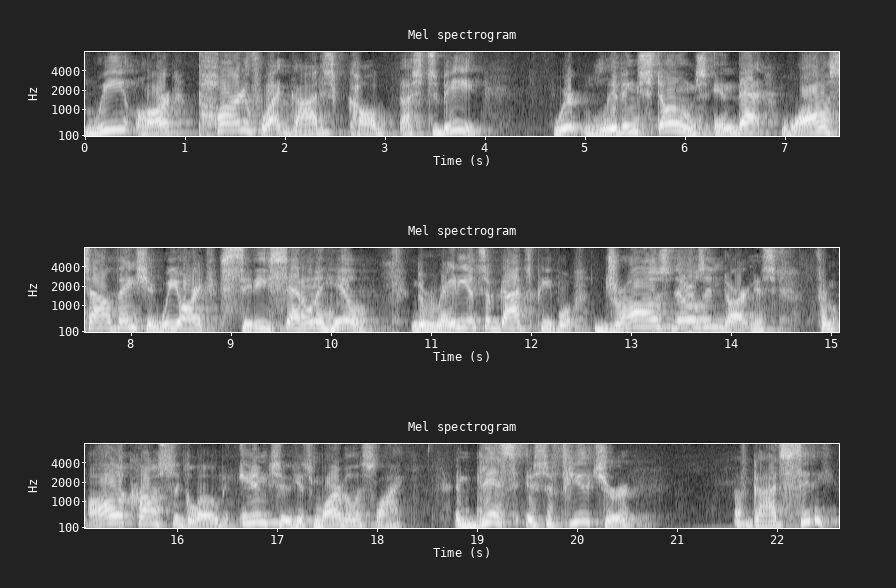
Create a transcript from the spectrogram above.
We are part of what God has called us to be. We're living stones in that wall of salvation. We are a city set on a hill. The radiance of God's people draws those in darkness from all across the globe into his marvelous light. And this is the future of God's city.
